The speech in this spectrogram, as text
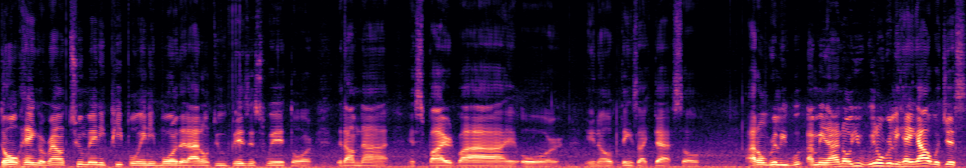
don't hang around too many people anymore that I don't do business with or that I'm not inspired by or you know things like that. So I don't really. I mean, I know you. We don't really hang out with just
